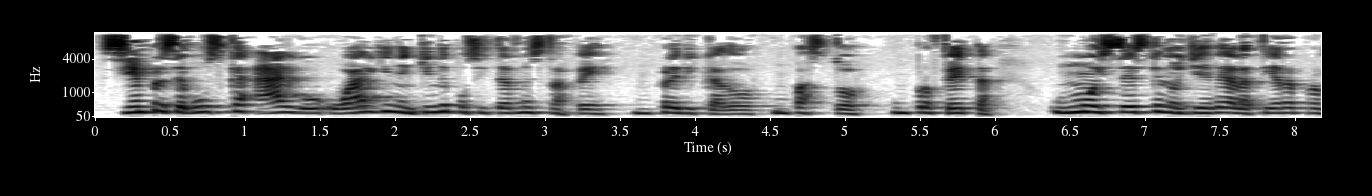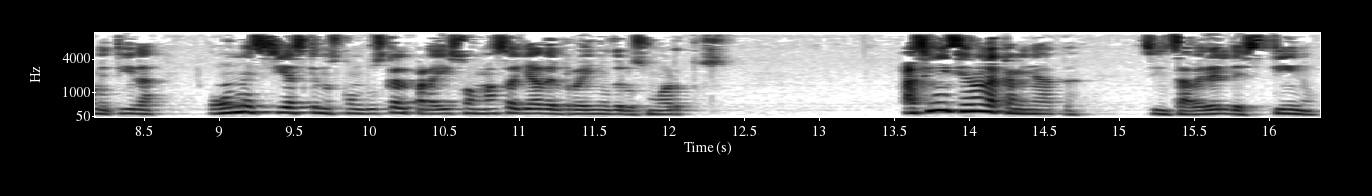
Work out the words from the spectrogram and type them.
Siempre se busca algo o alguien en quien depositar nuestra fe, un predicador, un pastor, un profeta, un Moisés que nos lleve a la tierra prometida, un Mesías que nos conduzca al paraíso más allá del reino de los muertos. Así iniciaron la caminata, sin saber el destino,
